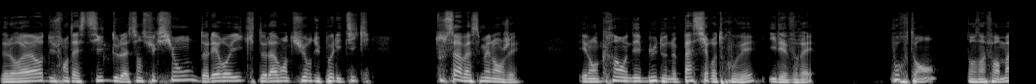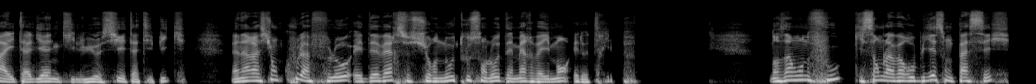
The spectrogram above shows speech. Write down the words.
De l'horreur, du fantastique, de la science-fiction, de l'héroïque, de l'aventure, du politique. Tout ça va se mélanger. Et l'on craint au début de ne pas s'y retrouver, il est vrai. Pourtant, dans un format à italienne qui lui aussi est atypique, la narration coule à flot et déverse sur nous tout son lot d'émerveillement et de tripes. Dans un monde fou qui semble avoir oublié son passé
